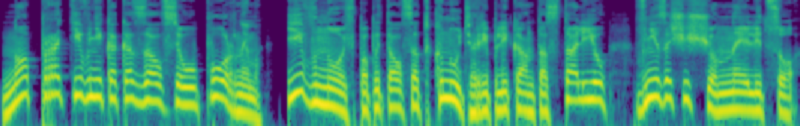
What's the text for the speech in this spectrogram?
но противник оказался упорным и вновь попытался ткнуть репликанта сталью в незащищенное лицо.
